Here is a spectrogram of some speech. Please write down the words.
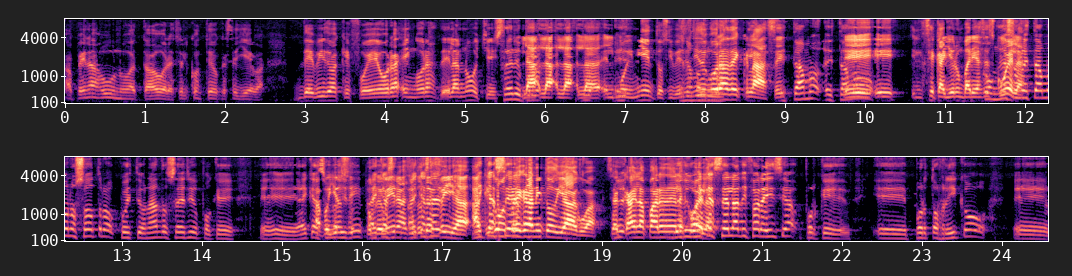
apenas uno hasta ahora, es el conteo que se lleva, debido a que fue hora, en horas de la noche el eh, movimiento, si hubiese sido en horas de clase, estamos, eh, se cayeron varias con escuelas. Eso estamos nosotros cuestionando, serio, porque hay que hacer... Ah, pues yo sí, porque mira, si tú te fijas, aquí con tres granitos de agua, se cae en la pared de la escuela. Hay que hacer la diferencia porque eh, Puerto Rico, eh,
